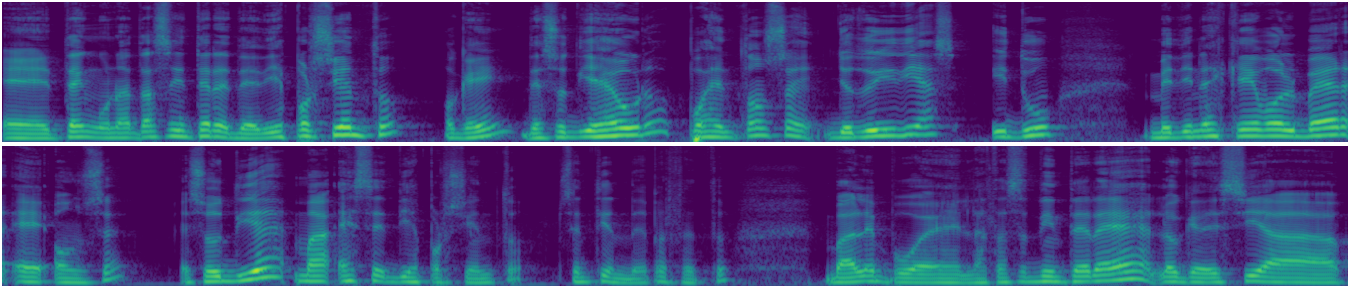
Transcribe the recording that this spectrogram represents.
eh, tengo una tasa de interés de 10%, ¿ok? De esos 10 euros, pues entonces yo doy 10 y tú me tienes que devolver 11. Eh, esos 10 más ese 10%. ¿Se entiende? Perfecto. Vale, pues las tasas de interés, lo que decía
